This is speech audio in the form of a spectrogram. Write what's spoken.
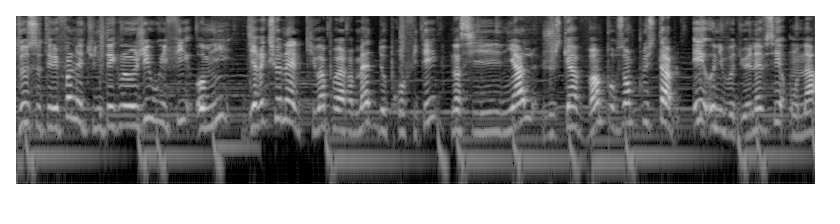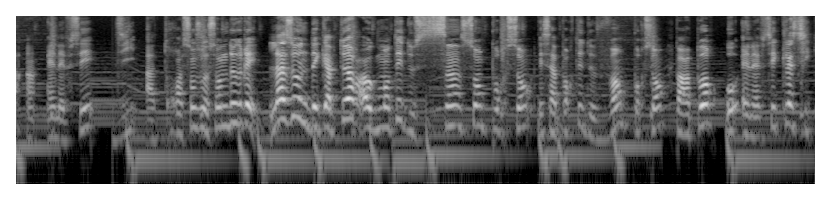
de ce téléphone est une technologie Wi-Fi omnidirectionnelle qui va permettre de profiter d'un signal jusqu'à 20% plus stable. Et au niveau du NFC, on a un NFC dit à 360 degrés. La zone des capteurs a augmenté de 500% et sa portée de 20% par rapport au NFC classique.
